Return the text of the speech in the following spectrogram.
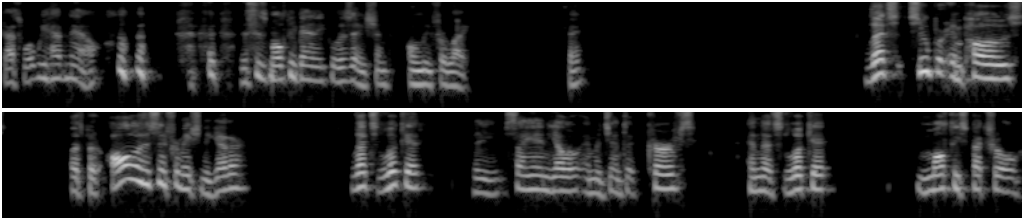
That's what we have now. this is multiband equalization only for light. Okay. Let's superimpose, let's put all of this information together. Let's look at the cyan, yellow, and magenta curves, and let's look at multispectral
